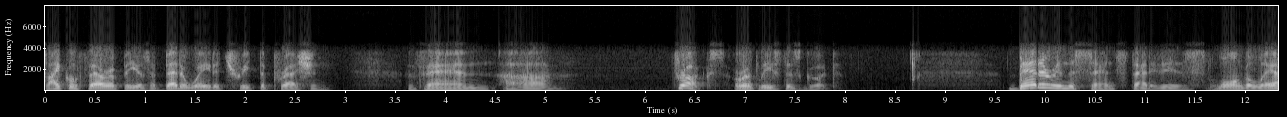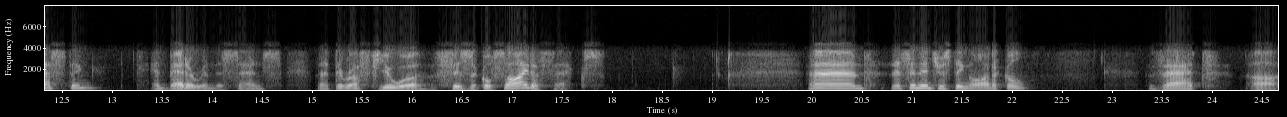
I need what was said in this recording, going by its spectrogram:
psychotherapy is a better way to treat depression than uh, drugs, or at least as good. Better in the sense that it is longer lasting, and better in the sense that there are fewer physical side effects. And it's an interesting article that uh,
